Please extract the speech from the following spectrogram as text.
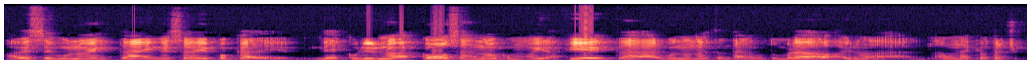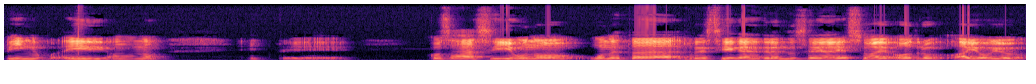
a veces uno está en esa época de, descubrir nuevas cosas, ¿no? Como ir a fiestas, algunos no están tan acostumbrados, hay una, una que otra chupinga por ahí, digamos, ¿no? Este, cosas así, uno, uno está recién adentrándose a eso, hay otro, hay obvio,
